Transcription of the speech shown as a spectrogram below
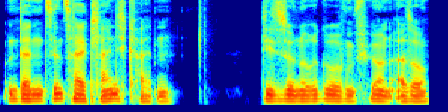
Und dann sind es halt Kleinigkeiten, die so eine Rückrufen führen. Also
